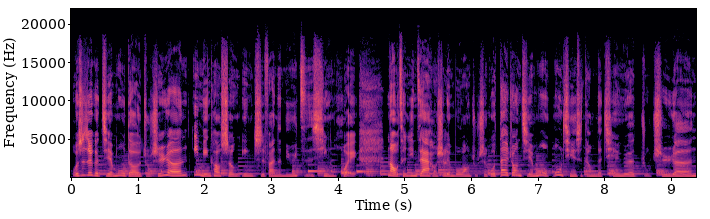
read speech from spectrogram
我是这个节目的主持人，一名靠声音吃饭的女子幸会。那我曾经在好事联播网主持过带状节目，目前也是他们的签约主持人。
